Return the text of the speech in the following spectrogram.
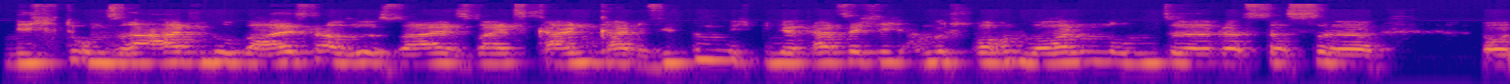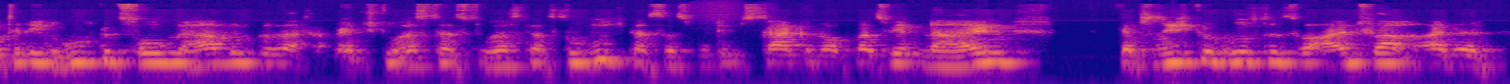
nicht unsere Art, wie du weißt. Also es war, es war jetzt kein, kein Wissen. Ich bin ja tatsächlich angesprochen worden und äh, dass das äh, Leute den Hut gezogen haben und gesagt haben, Mensch, du hast das, du hast das gewusst, dass das mit dem Skake noch passiert. Nein, ich habe es nicht gewusst. Es war einfach eine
